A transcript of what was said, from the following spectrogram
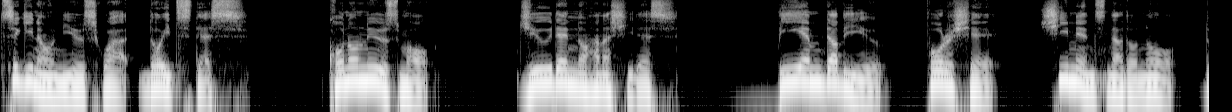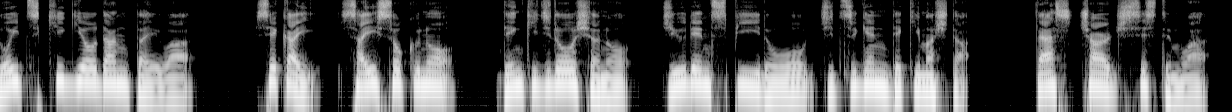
次のニュースはドイツです。このニュースも充電の話です。BMW、ポルシェ、シーメンズなどのドイツ企業団体は世界最速の電気自動車の充電スピードを実現できました。Fast Charge System は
